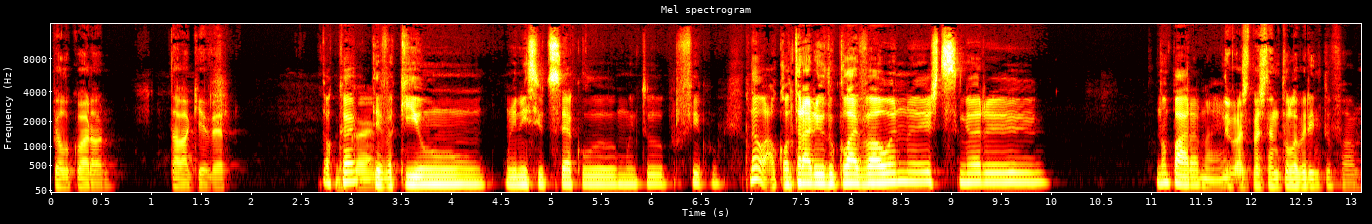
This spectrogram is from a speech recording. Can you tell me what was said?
pelo Quaron. Estava aqui a ver. Ok. Ok. Teve aqui um, um início de século muito profícuo. Não, ao contrário do Clive Owen, este senhor eh, não para, não é? Eu gosto bastante do Labirinto do Fauno.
